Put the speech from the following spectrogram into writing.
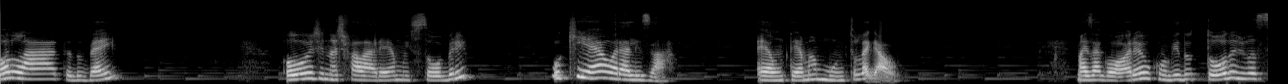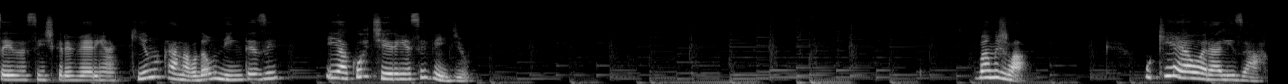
Olá, tudo bem? Hoje nós falaremos sobre o que é oralizar. É um tema muito legal. Mas agora eu convido todos vocês a se inscreverem aqui no canal da Uníntese e a curtirem esse vídeo. Vamos lá! O que é oralizar?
